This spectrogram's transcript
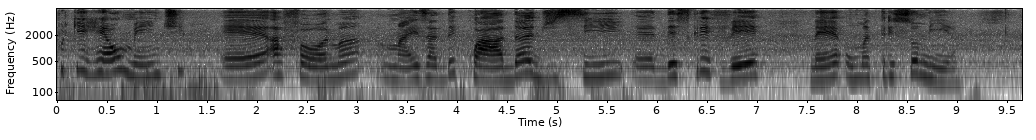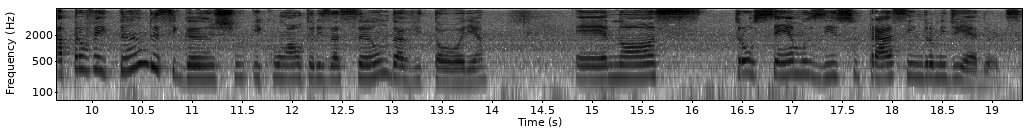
porque realmente é a forma mais adequada de se é, descrever né, uma trissomia. Aproveitando esse gancho e com a autorização da Vitória, é, nós trouxemos isso para a Síndrome de Edwards.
